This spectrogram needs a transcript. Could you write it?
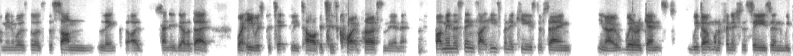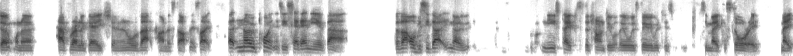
I mean, it was there was the Sun link that I sent you the other day, where he was particularly targeted quite personally in it. But I mean, there's things like he's been accused of saying, you know, we're against, we don't want to finish the season, we don't want to have relegation and all of that kind of stuff. And it's like at no point has he said any of that. But that obviously that you know, newspapers are trying to do what they always do, which is make a story, make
